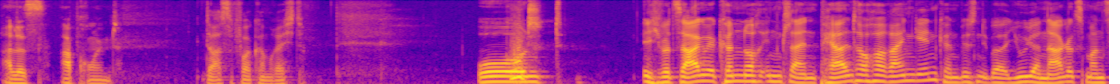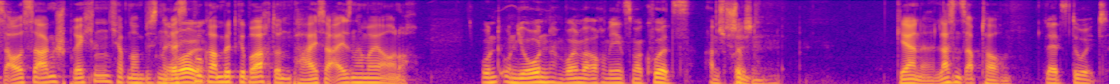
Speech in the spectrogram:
alles abräumt. Da hast du vollkommen recht. Und gut. Ich würde sagen, wir können noch in einen kleinen Perlentaucher reingehen, können ein bisschen über Julian Nagelsmanns Aussagen sprechen. Ich habe noch ein bisschen Jawohl. Restprogramm mitgebracht und ein paar heiße Eisen haben wir ja auch noch. Und Union wollen wir auch wenigstens mal kurz ansprechen. Stimmt. Gerne. Lass uns abtauchen. Let's do it.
